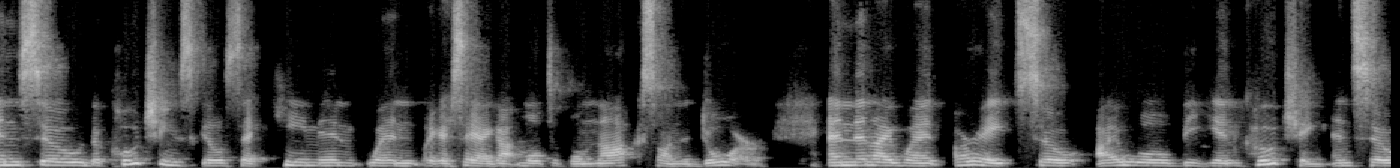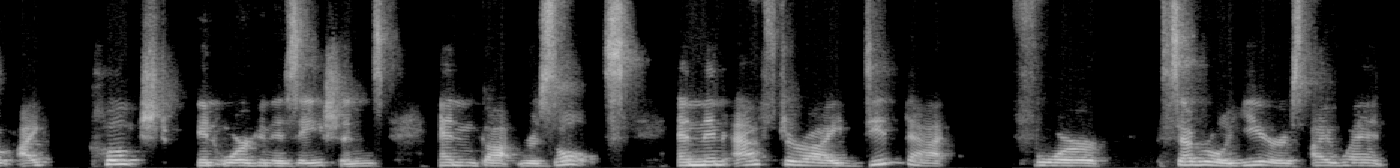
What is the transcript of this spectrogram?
And so the coaching skill set came in when, like I say, I got multiple knocks on the door. And then I went, all right, so I will begin coaching. And so I coached in organizations and got results. And then after I did that for several years, I went,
